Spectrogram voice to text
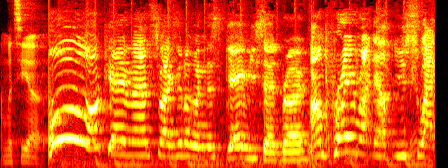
I'm gonna tee up. Oh, okay, man. Swagg's gonna win this game, you said, bro. I'm praying right now for you, Swagg.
